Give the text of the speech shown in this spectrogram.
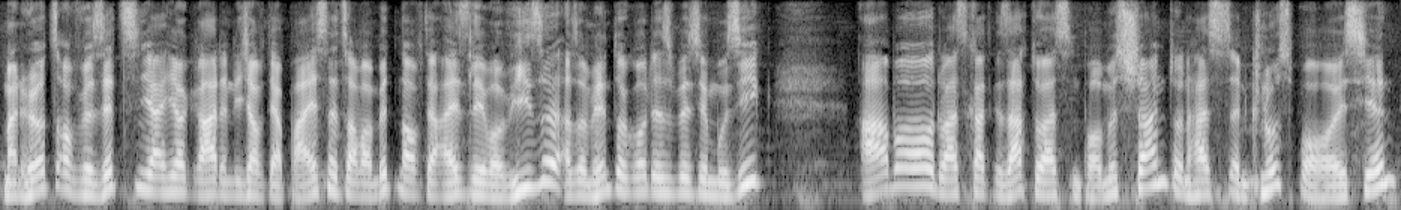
man hört es auch, wir sitzen ja hier gerade nicht auf der Peisnitz, aber mitten auf der Eisleber Wiese. Also im Hintergrund ist ein bisschen Musik. Aber du hast gerade gesagt, du hast einen Pommesstand und hast ein Knusperhäuschen.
